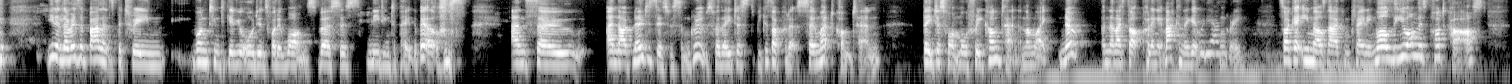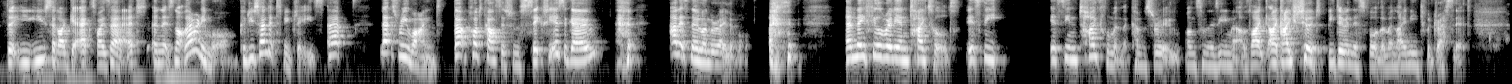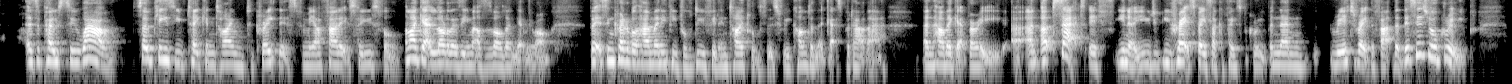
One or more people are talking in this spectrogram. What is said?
you know there is a balance between wanting to give your audience what it wants versus needing to pay the bills. And so, and I've noticed this with some groups where they just, because I've put out so much content, they just want more free content. And I'm like, nope. And then I start pulling it back and they get really angry. So I get emails now complaining, well, you on this podcast that you, you said I'd get XYZ and it's not there anymore. Could you send it to me, please? Uh, let's rewind. That podcast is from six years ago and it's no longer available. and they feel really entitled. It's the it's the entitlement that comes through on some of those emails like like i should be doing this for them and i need to address it as opposed to wow so pleased you've taken time to create this for me i found it so useful and i get a lot of those emails as well don't get me wrong but it's incredible how many people do feel entitled to this free content that gets put out there and how they get very uh, upset if you know you you create space like a facebook group and then reiterate the fact that this is your group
